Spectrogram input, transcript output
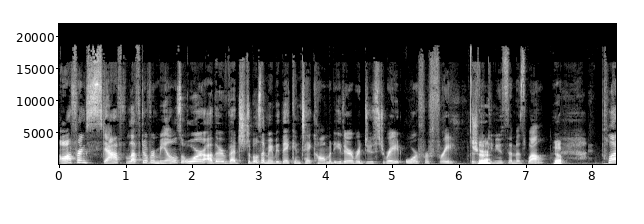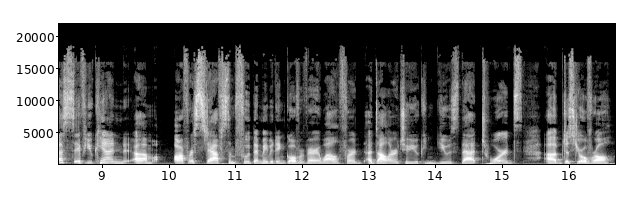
offering staff leftover meals or other vegetables that maybe they can take home at either a reduced rate or for free. So Sure. they can use them as well. Yep. Plus, if you can um, offer staff some food that maybe didn't go over very well for a dollar or two, you can use that towards uh, just your overall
